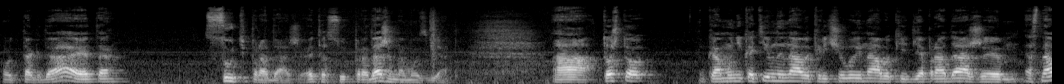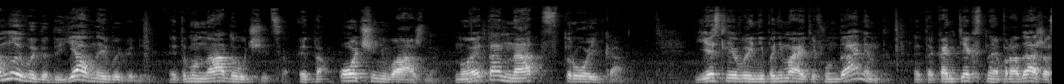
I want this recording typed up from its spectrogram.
Вот тогда это суть продажи. Это суть продажи, на мой взгляд. А то, что коммуникативные навыки, речевые навыки для продажи основной выгоды, явной выгоды. Этому надо учиться. Это очень важно. Но это надстройка. Если вы не понимаете фундамент, это контекстная продажа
